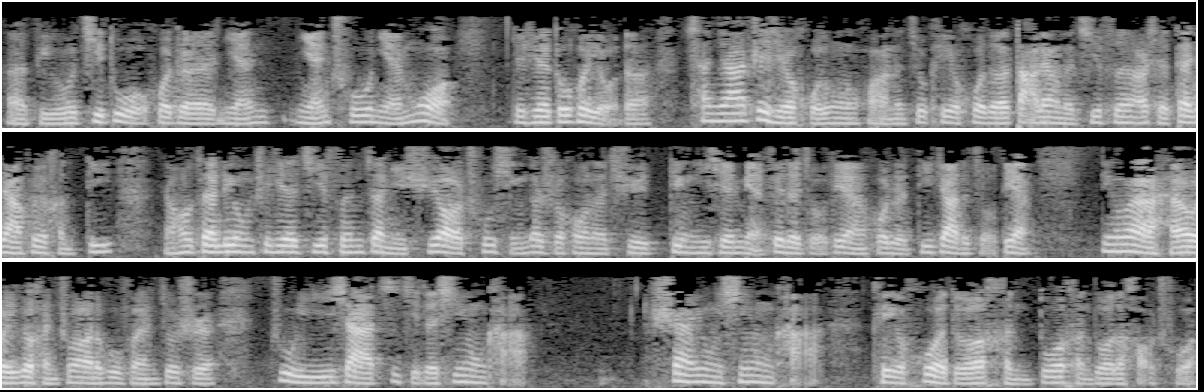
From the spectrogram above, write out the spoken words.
呃，比如季度或者年年初、年末。这些都会有的。参加这些活动的话呢，就可以获得大量的积分，而且代价会很低。然后再利用这些积分，在你需要出行的时候呢，去订一些免费的酒店或者低价的酒店。另外还有一个很重要的部分，就是注意一下自己的信用卡，善用信用卡可以获得很多很多的好处。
